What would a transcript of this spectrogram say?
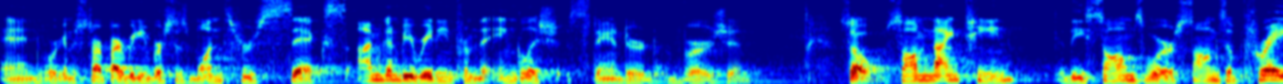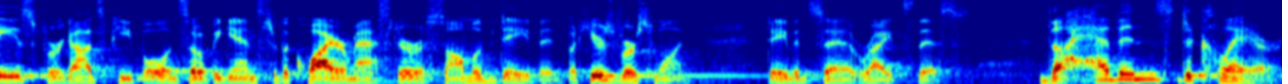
And we're going to start by reading verses 1 through 6. I'm going to be reading from the English Standard Version. So, Psalm 19, these psalms were songs of praise for God's people, and so it begins to the choir master, a psalm of David. But here's verse 1. David said, writes this The heavens declare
